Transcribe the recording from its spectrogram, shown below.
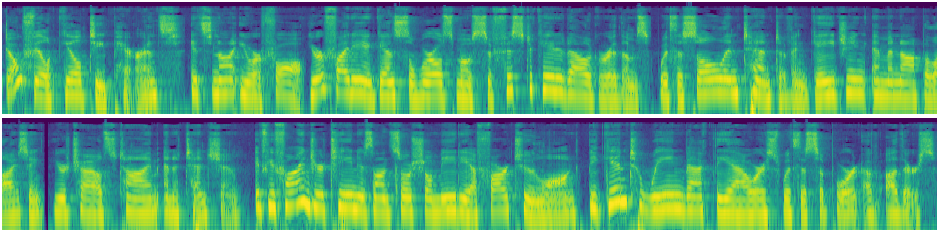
Don't feel guilty, parents. It's not your fault. You're fighting against the world's most sophisticated algorithms with the sole intent of engaging and monopolizing your child's time and attention. If you find your teen is on social media far too long, begin to wean back the hours with the support of others.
